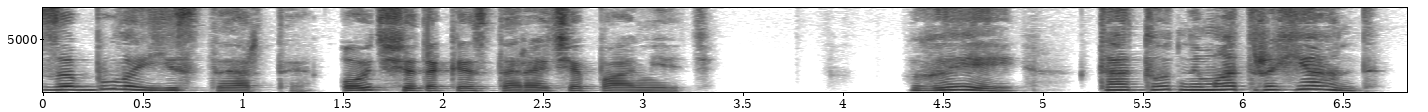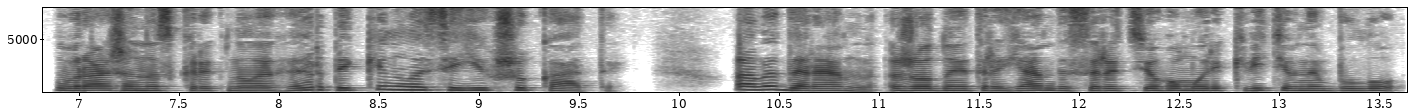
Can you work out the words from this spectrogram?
забула її стерти, от що таке стареча пам'ять. Гей, та тут нема троянд, вражено скрикнула Герда і кинулася їх шукати. Але даремно, жодної троянди серед цього моря квітів не було.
